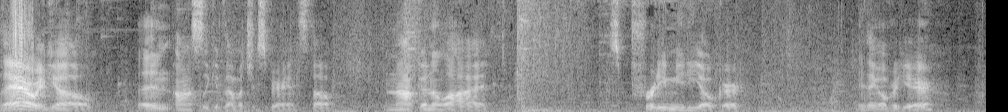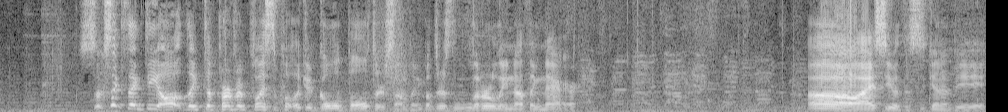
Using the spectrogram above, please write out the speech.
There we go! That didn't honestly give that much experience, though. Not gonna lie. It's pretty mediocre. Anything over here? This looks like like the all like the perfect place to put like a gold bolt or something, but there's literally nothing there. Oh, I see what this is gonna be.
